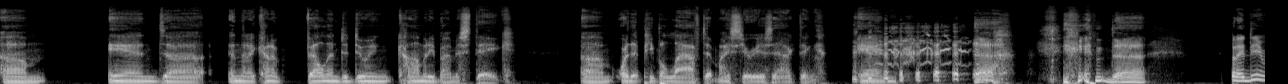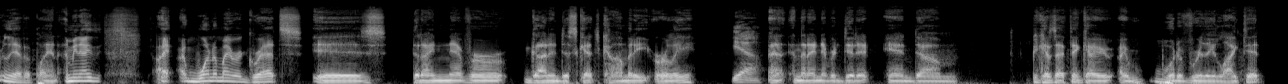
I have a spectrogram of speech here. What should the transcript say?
um, and uh, and then I kind of fell into doing comedy by mistake, um, or that people laughed at my serious acting, and uh, and uh, but I didn't really have a plan. I mean, I, I, I one of my regrets is that I never got into sketch comedy early Yeah. and, and then I never did it. And um, because I think I, I would have really liked it.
